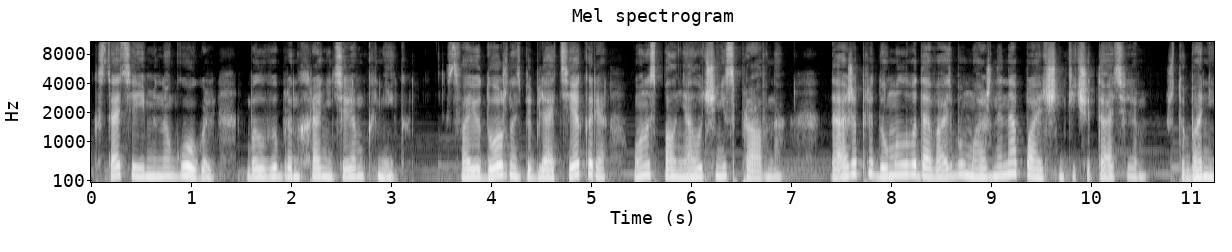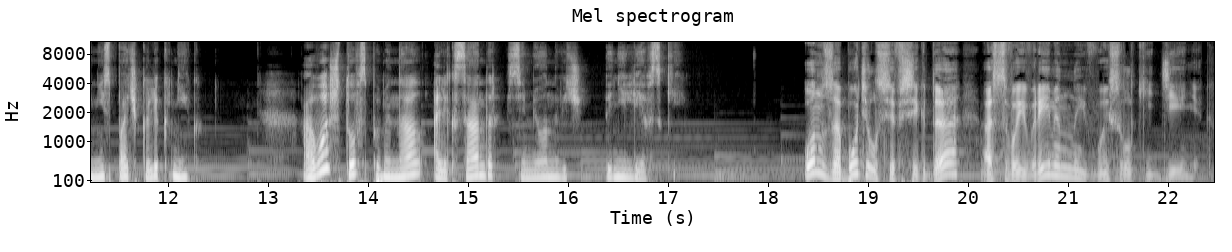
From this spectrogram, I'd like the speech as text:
Кстати, именно Гоголь был выбран хранителем книг. Свою должность библиотекаря он исполнял очень исправно. Даже придумал выдавать бумажные напальчники читателям, чтобы они не испачкали книг. А вот что вспоминал Александр Семенович Данилевский. Он заботился всегда о своевременной высылке денег.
